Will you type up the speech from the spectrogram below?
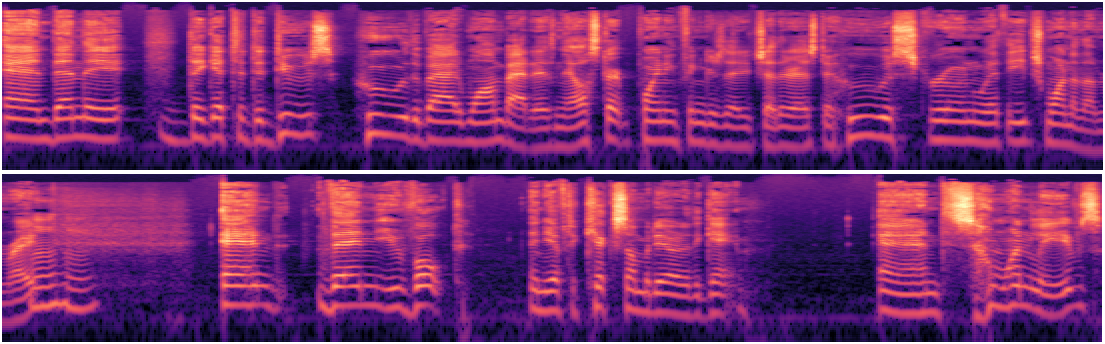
And then they they get to deduce who the bad wombat is, and they all start pointing fingers at each other as to who was screwing with each one of them, right? Mm-hmm. And then you vote, and you have to kick somebody out of the game. And someone leaves,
